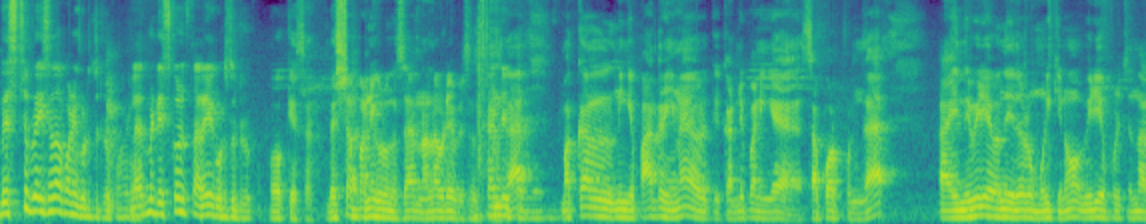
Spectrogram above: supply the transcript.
பெஸ்ட் ப்ரைஸ் தான் பண்ணி கொடுத்துட்ருக்கோம் எல்லாருமே டிஸ்கவுண்ட்ஸ் நிறைய கொடுத்துட்ருக்கோம் ஓகே சார் பெஸ்ட்டாக பண்ணி கொடுங்க சார் நல்லபடியாக பிஸ்னஸ் கண்டிப்பா. மக்கள் நீங்கள் பார்க்குறீங்கன்னா அவருக்கு கண்டிப்பாக நீங்கள் சப்போர்ட் பண்ணுங்கள் இந்த வீடியோ வந்து இதோட முடிக்கணும். வீடியோ பிடிச்சிருந்தா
